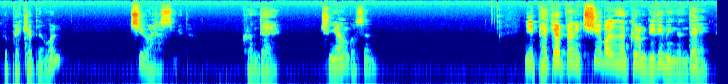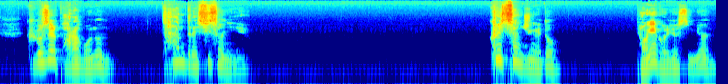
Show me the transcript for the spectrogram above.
그 백혈병을 치유하셨습니다. 그런데 중요한 것은 이 백혈병이 치유받는 그런 믿음이 있는데 그것을 바라보는 사람들의 시선이에요. 크리스찬 중에도 병에 걸렸으면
